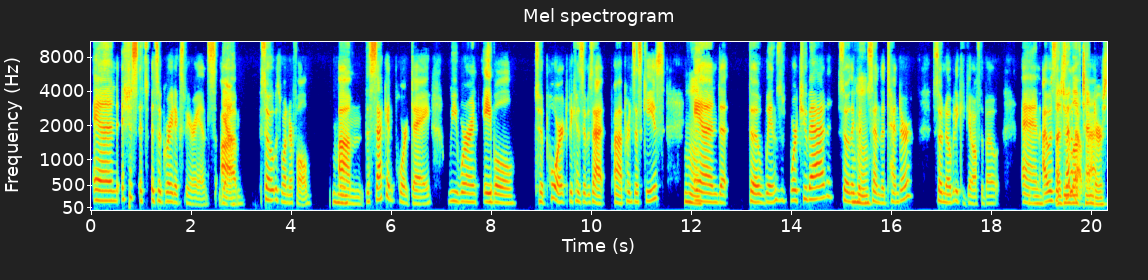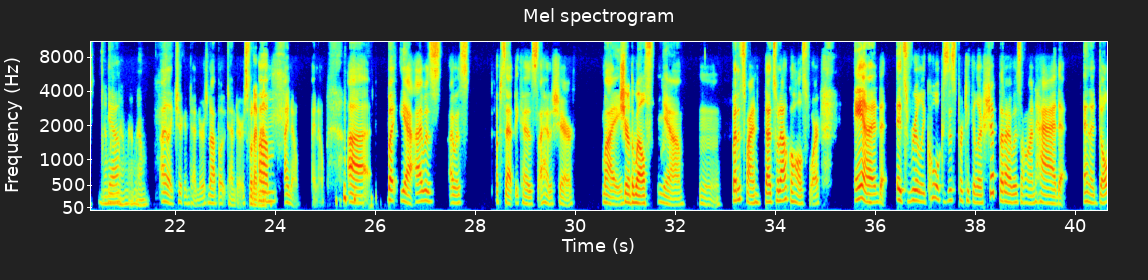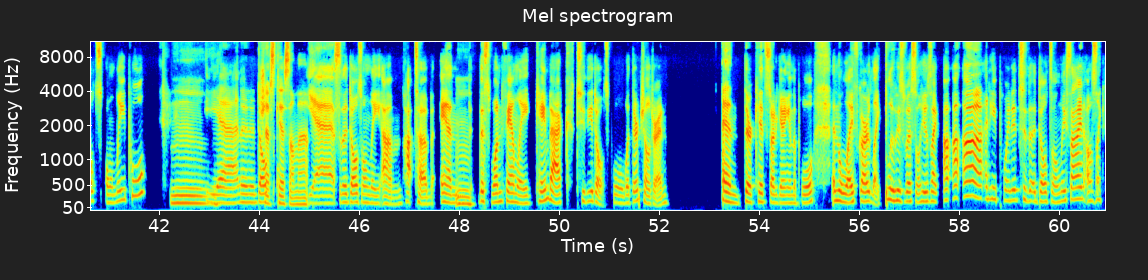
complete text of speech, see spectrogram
and it's just it's it's a great experience. Yeah. Um so it was wonderful. Mhm. Um the second port day, we weren't able to port because it was at uh, Princess Cays Mhm. and the winds were too bad, so they couldn't Mhm. send the tender, so nobody could get off the boat. And Mm. I was I do love tenders. Yum, Yeah. yum, yum. I like chicken tenders, not boat tenders. That's what I meant. Um, I know, I know. uh, but yeah, I was I was upset because I had to share my Share the wealth. yeah. Mm. But it's fine. That's what alcohol's for. And it's really cool because this particular ship that I was on had an adults only pool. Mm. Yeah, and an adult Chef's kiss on that. Yes, an adults only um hot tub. And Mm. this one family came back to the adults pool with their children. And their kids started getting in the pool, and the lifeguard like blew his whistle. He was like, uh uh uh, and he pointed to the adults only sign. I was like,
